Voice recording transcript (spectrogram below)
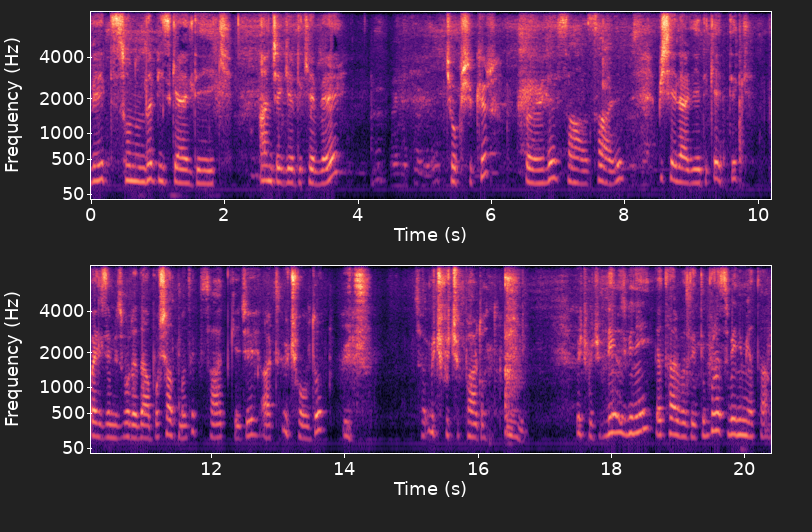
Evet sonunda biz geldik. Anca girdik eve. Çok şükür. Böyle sağ salim bir şeyler yedik ettik. Valizimiz burada daha boşaltmadık. Saat gece artık 3 oldu. 3. Üç buçuk pardon. Üç buçuk. Deniz Güney yatar vaziyette. Burası benim yatağım.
